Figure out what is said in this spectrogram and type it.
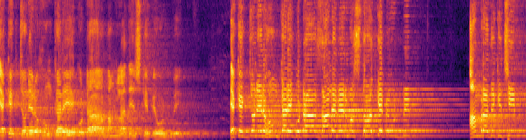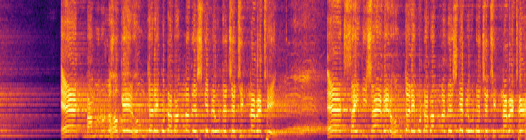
এক একজনের অহংকারে গোটা বাংলাদেশ কেঁপে উঠবে। এক একজনের হুঙ্কারে গোটা জালেমের মস্তদ কেঁপে উঠবে। আমরা দেখেছি এক মামুনুল হকের হুঙ্কারে গোটা বাংলাদেশ কেঁপে উঠেছে, ঠিক না বেঠে এক সাইদি সাহেবের হুঙ্কারে গোটা বাংলাদেশ কেঁপে উঠেছে, ঠিক না বেঠে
